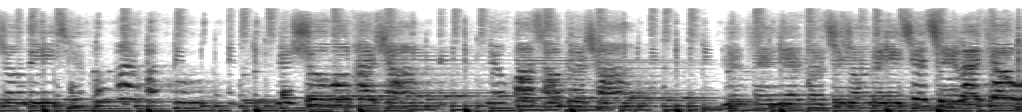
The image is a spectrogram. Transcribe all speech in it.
其中的一切澎湃欢呼，愿树木拍掌，愿花草歌唱，愿田野和其中的一切起来跳舞。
